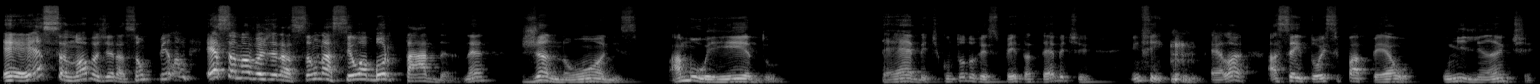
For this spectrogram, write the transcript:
É essa nova geração, pela essa nova geração nasceu abortada, né? Janones, Amoedo, Tebet, com todo respeito a Tebet, enfim, ela aceitou esse papel humilhante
